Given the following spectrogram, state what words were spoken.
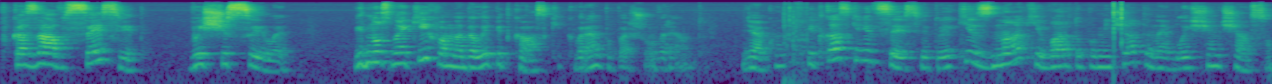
вказав Всесвіт вищі сили, відносно яких вам надали підказки. Кверен по першому варіанту. Дякую. Підказки від Всесвіту. Які знаки варто помічати найближчим часом?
